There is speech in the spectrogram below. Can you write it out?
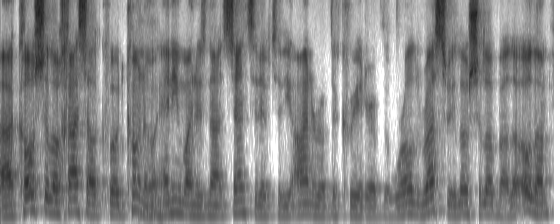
Uh, Kol kvod kono, anyone who's not sensitive to the honor of the creator of the world, rasui lo olam,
